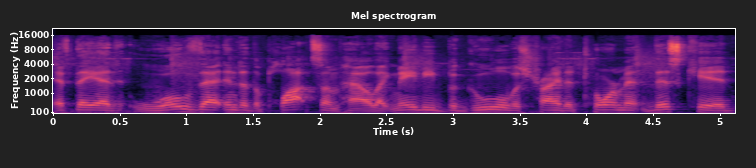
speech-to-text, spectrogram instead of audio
if they had wove that into the plot somehow. Like maybe Bughuul was trying to torment this kid,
